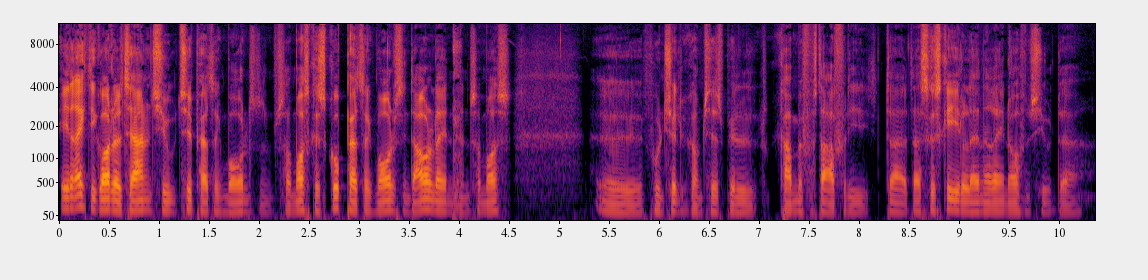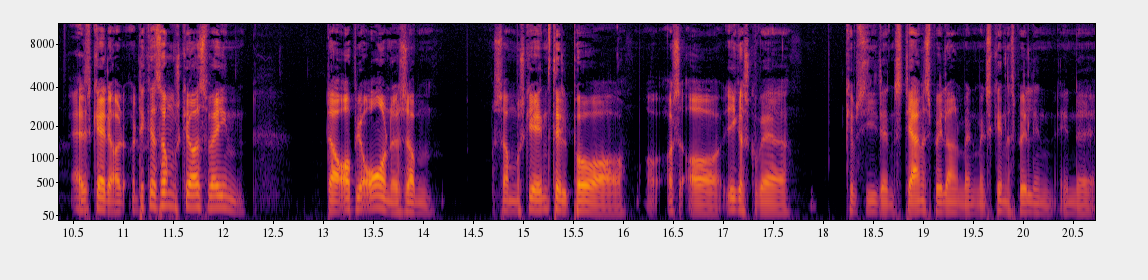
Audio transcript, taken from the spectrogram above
et rigtig godt alternativ til Patrick Mortensen, som også kan skubbe Patrick Mortensen i dagligdagen, men som også øh, potentielt kan komme til at spille kampe fra start, fordi der, der skal ske et eller andet rent offensivt der. Ja, det skal det. Og, og det kan så måske også være en, der er oppe i årene, som, som måske er indstillet på at, og, og, og ikke at skulle være kan man sige, den stjernespilleren, men, men skal ind og spille en, en, øh,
